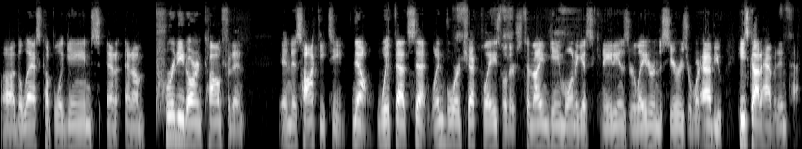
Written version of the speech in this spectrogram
uh, the last couple of games, and and I'm pretty darn confident in this hockey team. Now, with that said, when Voracek plays, whether it's tonight in Game One against the Canadiens or later in the series or what have you, he's got to have an impact.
